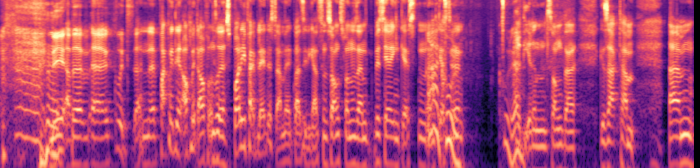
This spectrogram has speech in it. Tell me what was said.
Nee, aber äh, gut, dann äh, packen wir den auch mit auf unsere Spotify-Playlist. Da haben wir quasi die ganzen Songs von unseren bisherigen Gästen und Ah, cool. Gästinnen, Cool, ja. die ihren Song da gesagt haben. Ähm,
